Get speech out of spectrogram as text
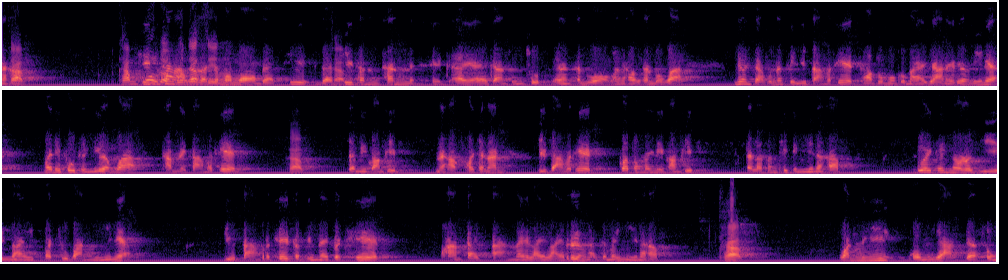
นะคครัรับบคำทีพูดนี้ของถ้าคุหากณทัว่ากเราษิณจะมามองแบบที่แบบครับที่ท่านท่านอายการสูงสุดท่านบอกมานะครับ ท่านบอกว่าเนื่องจากคุณทักษิณอยู่ต่างประเทศตามประมวลกฎหมายอาญาในเรื่องนี้เนี่ย ไม่ได้พูดถึงเรื่องว่าทำในต่างประเทศ ครับ จะมีความผิดนะครับ เพราะฉะนั้นอยู่ต่างประเทศก็ต้องไม่มีความผิด แต่เราต้องคิดอย่างนี้นะครับ ด้วยเทคโนโลยีในปัจจุบันนี้เนี่ย อยู่ต่างประเทศกับอยู่ในประเทศ ความแตกต่างในหลาย ๆ เรื่องอาจจะไม่มีนะครับ ครับ วันนี้ผมอยากจะส่ง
